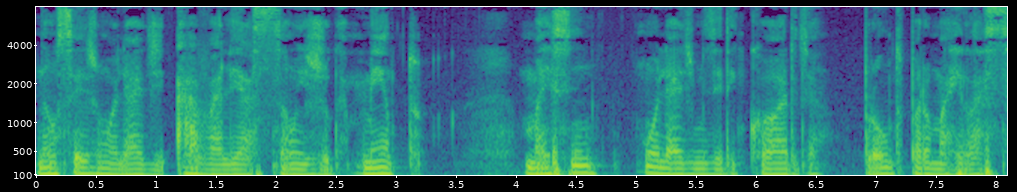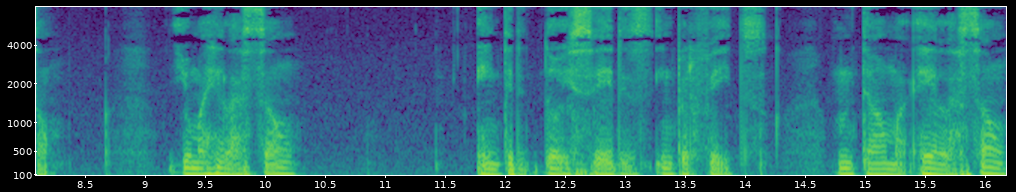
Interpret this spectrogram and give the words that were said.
Não seja um olhar de avaliação e julgamento, mas sim um olhar de misericórdia, pronto para uma relação. E uma relação entre dois seres imperfeitos. Então, uma relação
